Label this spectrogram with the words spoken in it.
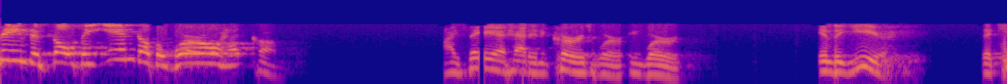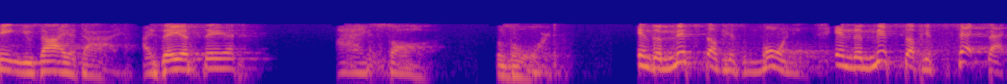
seemed as though the end of the world had come. Isaiah had an encouraging word. In the year that King Uzziah died, Isaiah said, I saw the Lord. In the midst of his mourning, in the midst of his setback,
